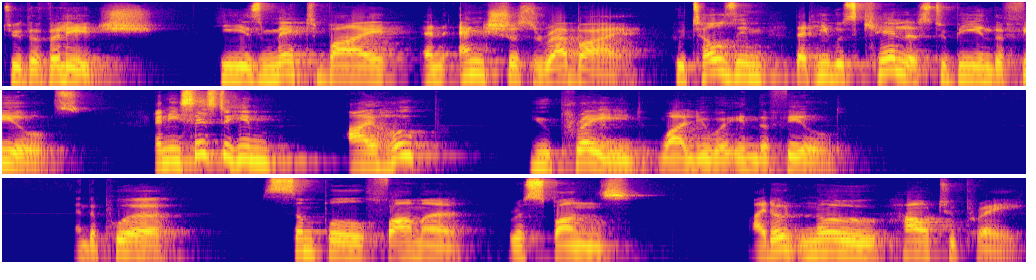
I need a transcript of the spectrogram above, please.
to the village, he is met by an anxious rabbi who tells him that he was careless to be in the fields. And he says to him, I hope you prayed while you were in the field. And the poor, simple farmer responds, I don't know how to pray.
